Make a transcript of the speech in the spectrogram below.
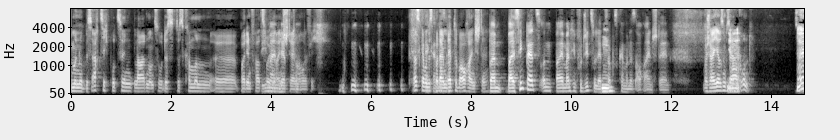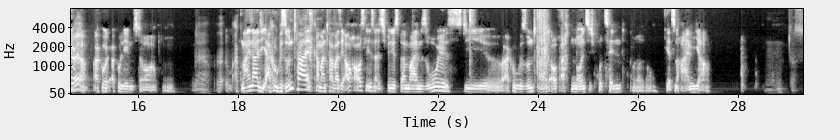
immer nur bis 80 Prozent laden und so. Das, das kann man äh, bei den Fahrzeugen einstellen Laptop. häufig. Was kann man das kann bei deinem Laptop auch einstellen? Beim, bei ThinkPads und bei manchen Fujitsu-Laptops hm. kann man das auch einstellen. Wahrscheinlich aus dem selben Grund. Ja, ja, ja, klar. Akku, Akku-Lebensdauer. Hm. Naja, Akku Meiner, die Akkugesundheit kann man teilweise auch auslesen. Also ich bin jetzt bei meinem Zoe ist die äh, Akkugesundheit auf 98 Prozent oder so. Jetzt nach einem Jahr. Das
